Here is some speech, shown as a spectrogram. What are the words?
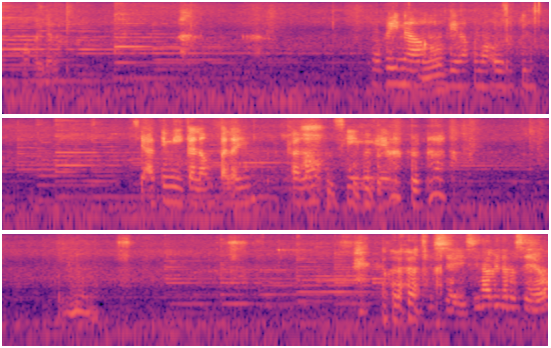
Okay ka na. Okay na ako, Hmm? hindi na ako ma-ulti. Si Ate Mika lang pala yun. Kala ko kung sino eh. Say, sinabi na ba sa'yo?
